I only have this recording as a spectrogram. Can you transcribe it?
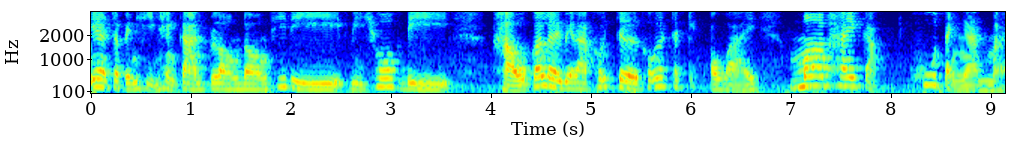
เนี่ยจะเป็นหินแห่งการปลองดองที่ดี มีโชคดี เขาก็เลยเวลาเขาเจอเขาก็จะเก็บเอาไว้ มอบให้กับคู่แต่งงานใหม่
